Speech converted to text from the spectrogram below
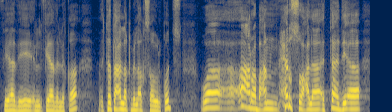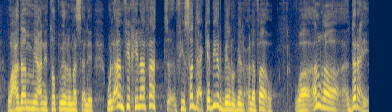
في هذه في هذا اللقاء. تتعلق بالأقصى والقدس وأعرب عن حرصه على التهدئة وعدم يعني تطوير المسألة. والآن في خلافات في صدع كبير بينه وبين حلفائه وألغى درعي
